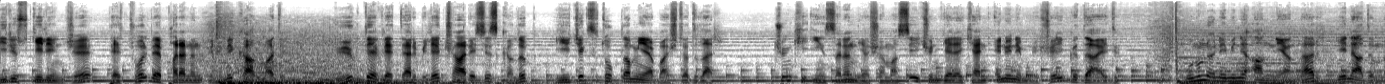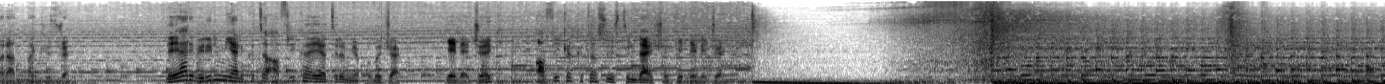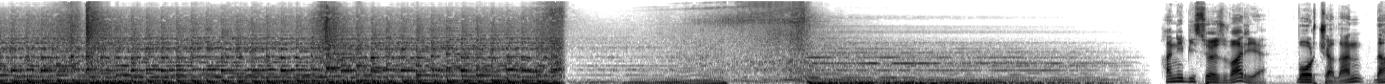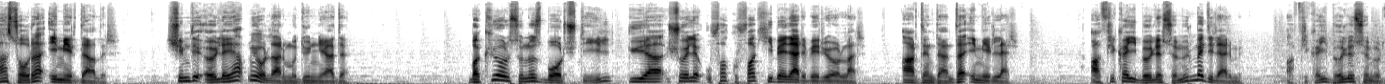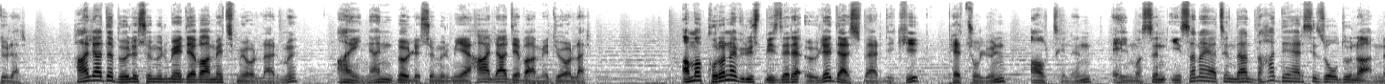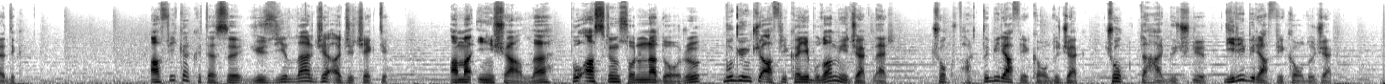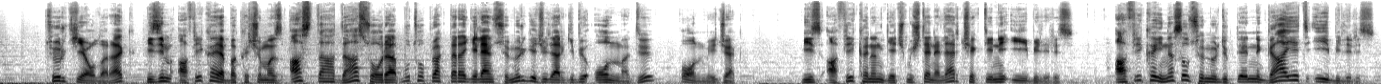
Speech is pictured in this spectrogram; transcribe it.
virüs gelince petrol ve paranın önemi kalmadı. Büyük devletler bile çaresiz kalıp yiyecek stoklamaya başladılar. Çünkü insanın yaşaması için gereken en önemli şey gıdaydı. Bunun önemini anlayanlar yeni adımlar atmak üzere. Değer verilmeyen kıta Afrika'ya yatırım yapılacak. Gelecek, Afrika kıtası üstünden şekillenecek. Hani bir söz var ya, borç alan daha sonra emir de alır. Şimdi öyle yapmıyorlar mı dünyada? Bakıyorsunuz borç değil, güya şöyle ufak ufak hibeler veriyorlar. Ardından da emirler. Afrika'yı böyle sömürmediler mi? Afrika'yı böyle sömürdüler. Hala da böyle sömürmeye devam etmiyorlar mı? Aynen böyle sömürmeye hala devam ediyorlar. Ama koronavirüs bizlere öyle ders verdi ki petrolün, altının, elmasın insan hayatından daha değersiz olduğunu anladık. Afrika kıtası yüzyıllarca acı çekti. Ama inşallah bu asrın sonuna doğru bugünkü Afrika'yı bulamayacaklar. Çok farklı bir Afrika olacak. Çok daha güçlü, diri bir Afrika olacak. Türkiye olarak bizim Afrika'ya bakışımız asla daha sonra bu topraklara gelen sömürgeciler gibi olmadı, olmayacak. Biz Afrika'nın geçmişte neler çektiğini iyi biliriz. Afrika'yı nasıl sömürdüklerini gayet iyi biliriz.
